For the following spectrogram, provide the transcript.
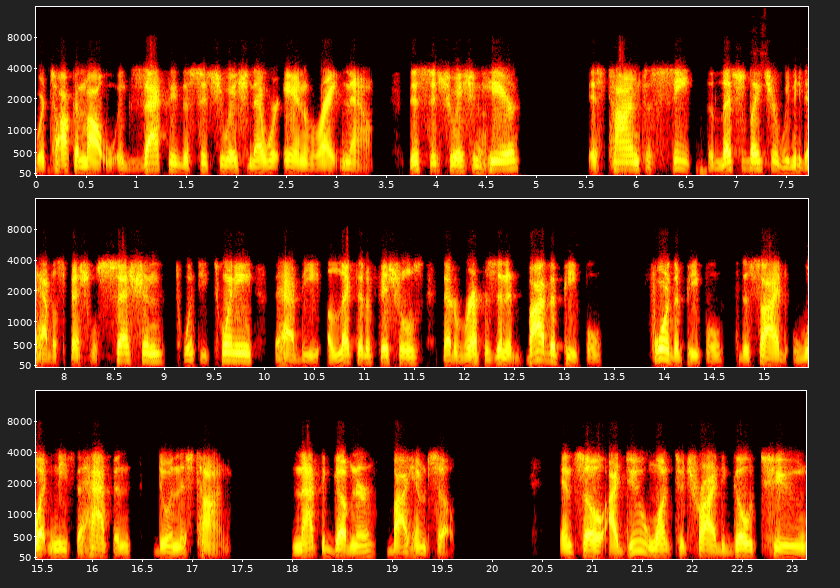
We're talking about exactly the situation that we're in right now. This situation here it's time to seat the legislature. We need to have a special session 2020 to have the elected officials that are represented by the people for the people to decide what needs to happen during this time, not the governor by himself. And so I do want to try to go to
